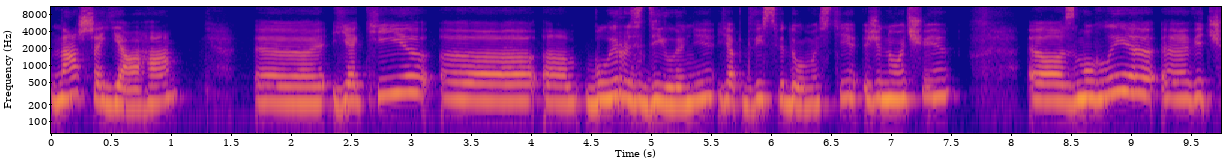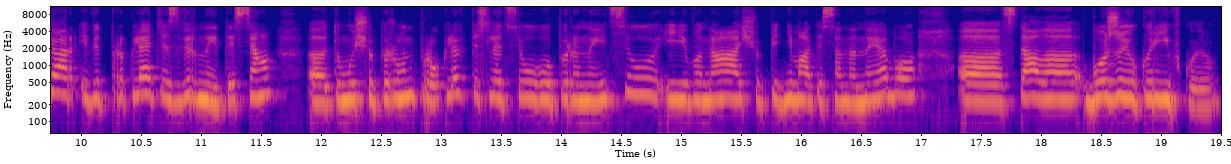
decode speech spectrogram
наша яга, е, які були розділені як дві свідомості жіночі, змогли е, від чар і від прокляття звірнитися, е, тому що Перун прокляв після цього перуницю, і вона, щоб підніматися на небо, е, стала Божою корівкою.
